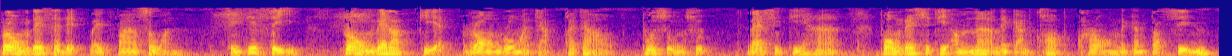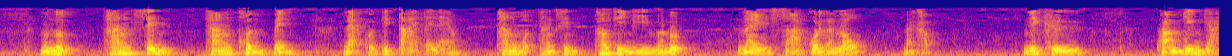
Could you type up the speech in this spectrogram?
พระองค์ได้เสด็จไปฟ้าสวรรค์ สิ่งที่สี่พระองค์ได้รับเกียรติรองลงมาจากพระเจ้าผู้สูงสุด และสิ่งที่ห้าพระองค์ได้สิทธิอำนาจในการครอบครองในการตัดสิน มนุษย์ทั้งสิ้นทั้งคนเป็น และคนที่ตายไปแล้ว ทั้งหมดทั้งสิ้น เท่าที่มีมนุษย์ในสากลโลกนะครับ นี่คือความยิ่งใหญ่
